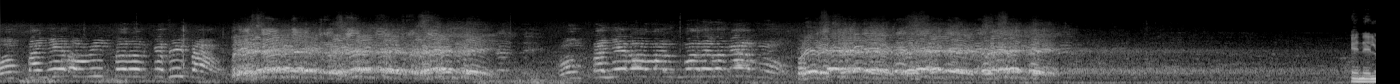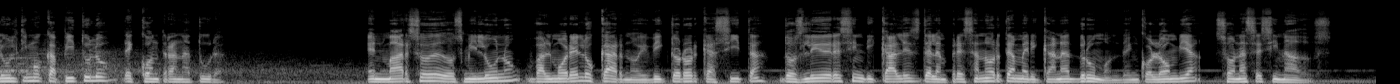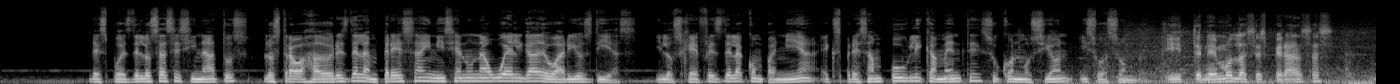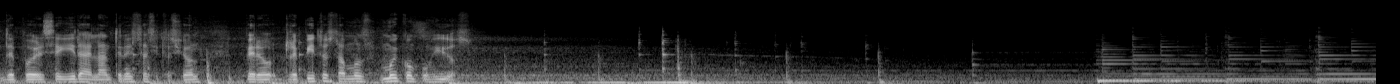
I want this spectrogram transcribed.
Compañero Víctor Orcasita. Presente, presente, presente. Compañero Balmore Locarno. Presente, presente, presente. En el último capítulo de Contranatura. En marzo de 2001, Valmore Locarno y Víctor Orcasita, dos líderes sindicales de la empresa norteamericana Drummond en Colombia, son asesinados. Después de los asesinatos, los trabajadores de la empresa inician una huelga de varios días y los jefes de la compañía expresan públicamente su conmoción y su asombro. y tenemos las esperanzas de poder seguir adelante en esta situación, pero repito, estamos muy compungidos.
